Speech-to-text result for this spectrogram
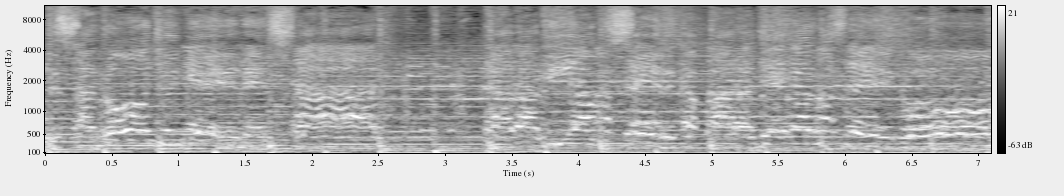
desarrollo y bienestar. Más cerca para llegar más lejos.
